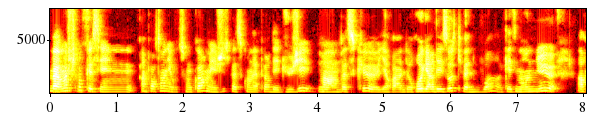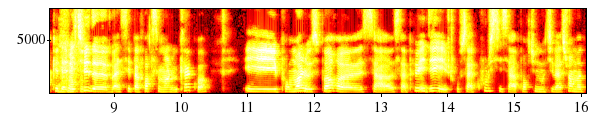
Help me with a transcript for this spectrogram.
Bah moi je trouve que c'est important au niveau de son corps, mais juste parce qu'on a peur d'être jugé, enfin, parce que euh, il y aura le regard des autres qui va nous voir quasiment nus, alors que d'habitude euh, bah c'est pas forcément le cas quoi. Et pour moi, le sport, euh, ça, ça peut aider et je trouve ça cool si ça apporte une motivation en mode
